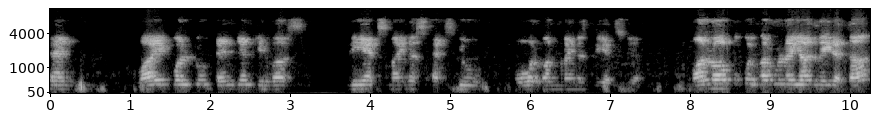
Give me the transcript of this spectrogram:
ten y equal to tangent inverse 3x minus x cube over 1 minus 3x square. मान लो आपको कोई फार्मूला याद नहीं रहता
